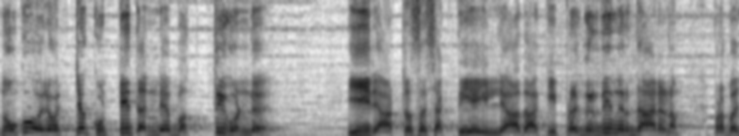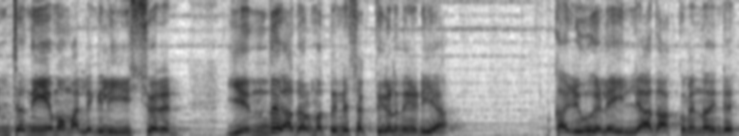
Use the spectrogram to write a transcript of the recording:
നോക്കൂ ഒരൊറ്റ കുട്ടി തന്റെ ഭക്തി കൊണ്ട് ഈ രാക്ഷസ ശക്തിയെ ഇല്ലാതാക്കി പ്രകൃതി നിർദ്ധാരണം പ്രപഞ്ച നിയമം അല്ലെങ്കിൽ ഈശ്വരൻ എന്ത് അധർമ്മത്തിന്റെ ശക്തികൾ നേടിയ കഴിവുകളെ ഇല്ലാതാക്കുമെന്നതിന്റെ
